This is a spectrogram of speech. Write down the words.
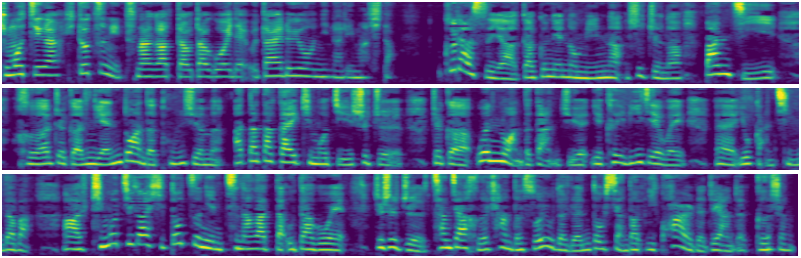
気持ちが一つにつながった歌声で歌えるようになりました。クラスや高年齢のみんな是指呢班级和这个年段的同学们。あだだかいキモジ是指这个温暖的感觉，也可以理解为呃有感情的吧。あキモジがヒドズにつながったウダゴエ就是指参加合唱的所有的人都想到一块儿的这样的歌声。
